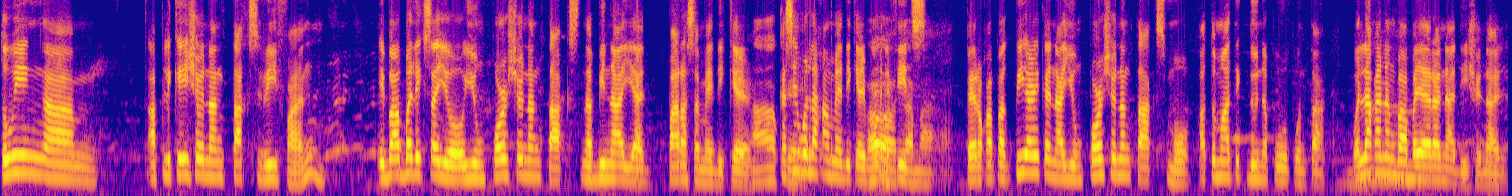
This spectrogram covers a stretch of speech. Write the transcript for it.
tuwing um, application ng tax refund, ibabalik sa iyo yung portion ng tax na binayad para sa Medicare. Ah, okay. Kasi wala kang Medicare Oo, benefits. tama. Pero kapag PR ka na, yung portion ng tax mo, automatic doon na pupunta. Wala ka nang babayaran na additional.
